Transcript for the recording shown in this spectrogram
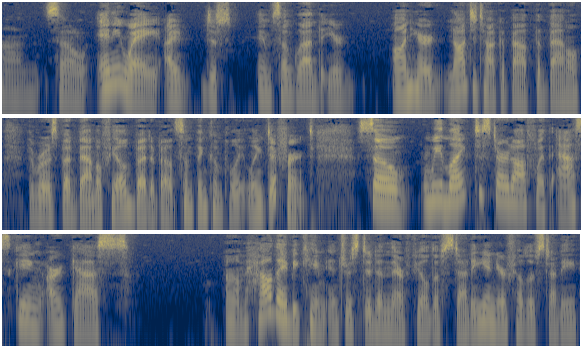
um, so anyway, I just am so glad that you're on here not to talk about the battle, the Rosebud battlefield, but about something completely different. So we like to start off with asking our guests um, how they became interested in their field of study. And your field of study,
